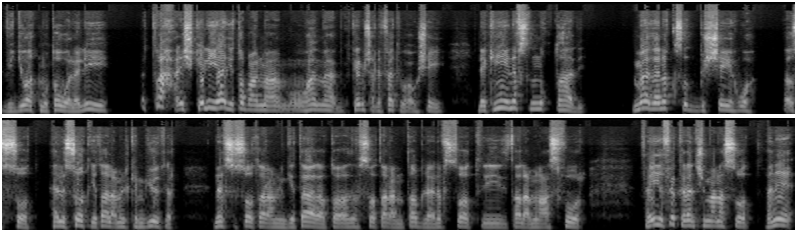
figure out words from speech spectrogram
الفيديوهات مطولة لي اطرح الإشكالية هذه طبعا ما وهذا ما بتكلمش على فتوى أو شيء لكن هي نفس النقطة هذه. ماذا نقصد بالشيء هو؟ الصوت. هل الصوت اللي طالع من الكمبيوتر نفس الصوت طالع من الجيتار نفس الصوت طالع من طبلة نفس الصوت اللي طالع من عصفور؟ فهي الفكرة انت معنى الصوت؟ هنا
